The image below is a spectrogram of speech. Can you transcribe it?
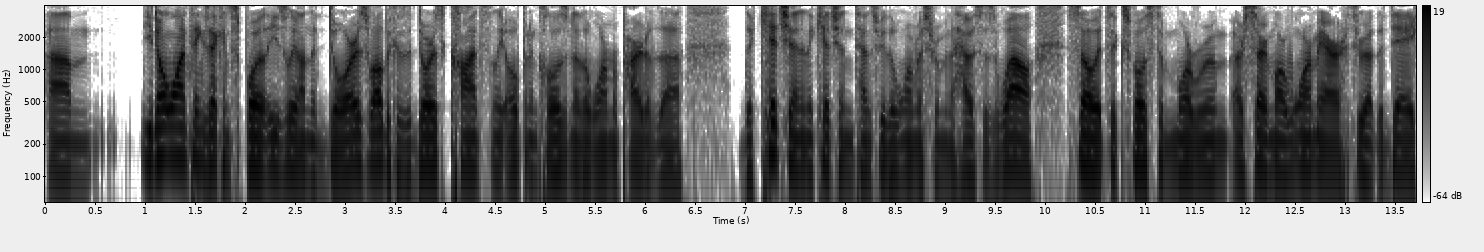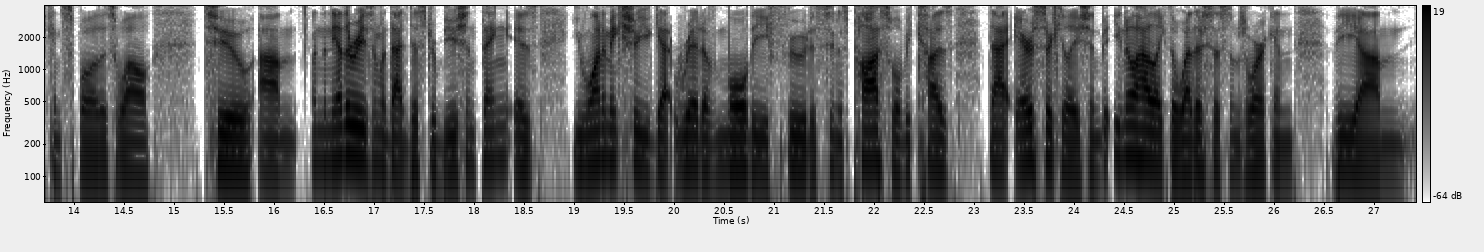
Um, you don't want things that can spoil easily on the door as well because the door is constantly open and closed into the warmer part of the the kitchen, and the kitchen tends to be the warmest room in the house as well. So it's exposed to more room, or sorry, more warm air throughout the day can spoil it as well. Too, um, and then the other reason with that distribution thing is you want to make sure you get rid of moldy food as soon as possible because that air circulation. But you know how like the weather systems work and the um,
